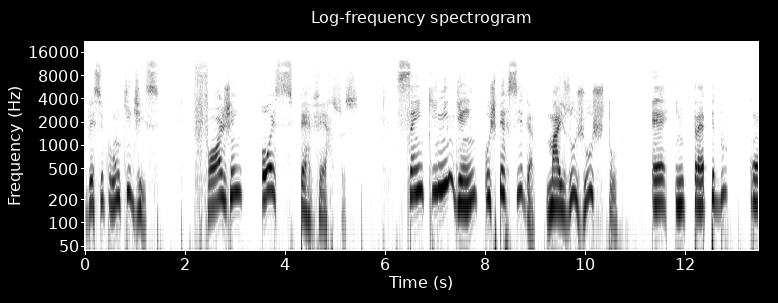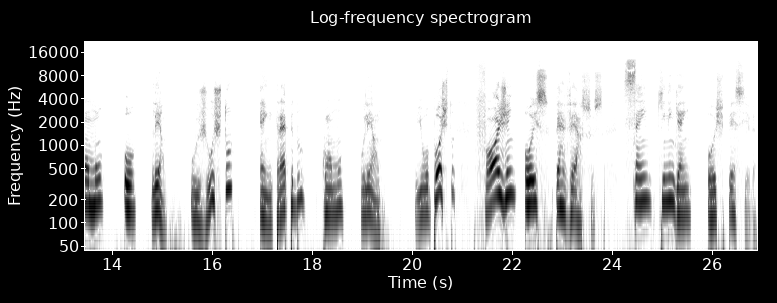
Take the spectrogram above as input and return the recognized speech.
versículo 1, que diz: Fogem os perversos, sem que ninguém os persiga, mas o justo é intrépido como o leão. O justo é intrépido como o leão. E o oposto, fogem os perversos, sem que ninguém os persiga.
